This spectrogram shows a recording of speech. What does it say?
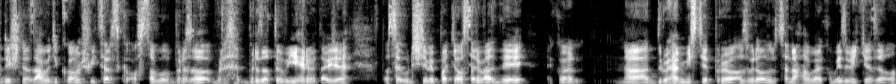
když na závodě kolem Švýcarska ostavil brzo, brzo, brzo tu výhru, takže to se určitě vyplatilo sledovat, kdy jako na druhém místě projel a zvedal ruce na hlavu, jakoby zvítězil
